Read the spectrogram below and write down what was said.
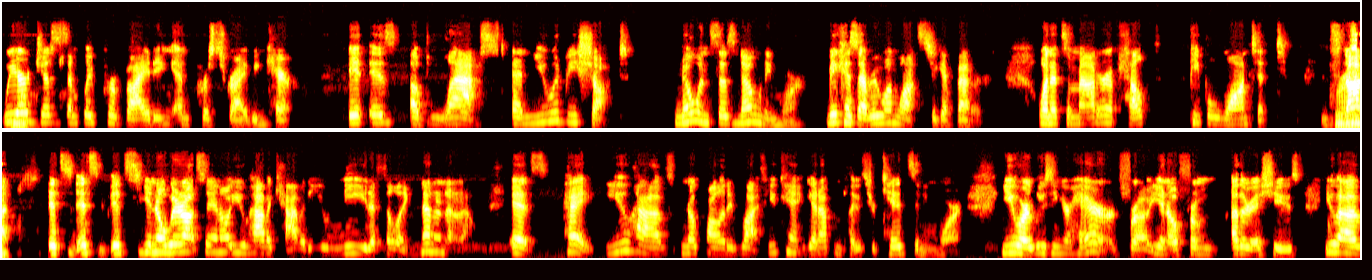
We are just simply providing and prescribing care. It is a blast, and you would be shocked. No one says no anymore because everyone wants to get better. When it's a matter of health, people want it. It's right. not. It's it's it's you know we're not saying oh you have a cavity you need a filling. No no no no. It's, hey, you have no quality of life. You can't get up and play with your kids anymore. You are losing your hair from, you know, from other issues. You have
